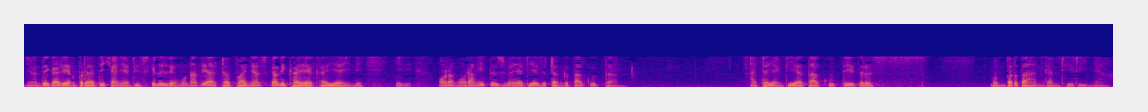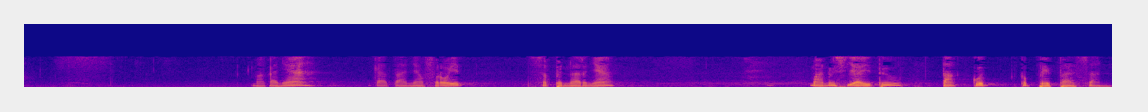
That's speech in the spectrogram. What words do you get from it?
Nanti kalian perhatikan ya di sekelilingmu nanti ada banyak sekali gaya-gaya ini. Orang-orang itu sebenarnya dia sedang ketakutan. Ada yang dia takuti terus mempertahankan dirinya. Makanya katanya Freud sebenarnya manusia itu takut kebebasan.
